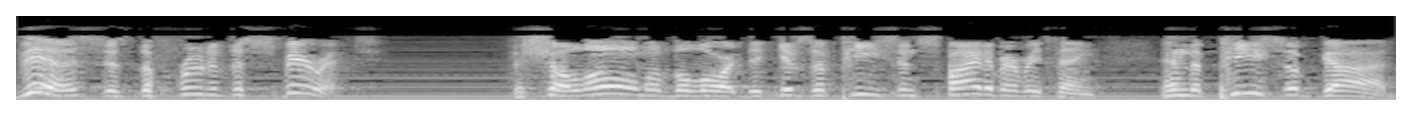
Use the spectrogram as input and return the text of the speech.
This is the fruit of the Spirit. The shalom of the Lord that gives a peace in spite of everything. And the peace of God,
